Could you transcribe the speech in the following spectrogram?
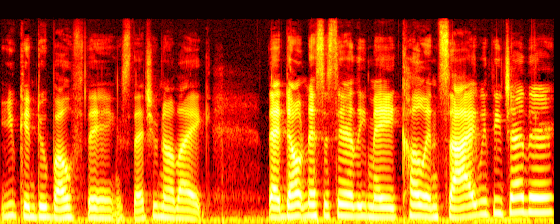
you can do both things that you know like that don't necessarily may coincide with each other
